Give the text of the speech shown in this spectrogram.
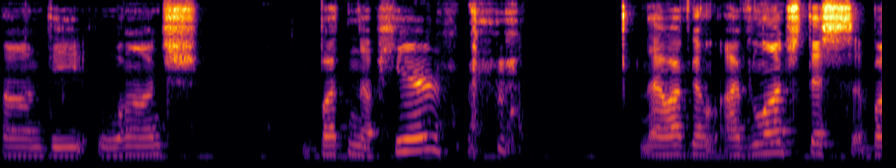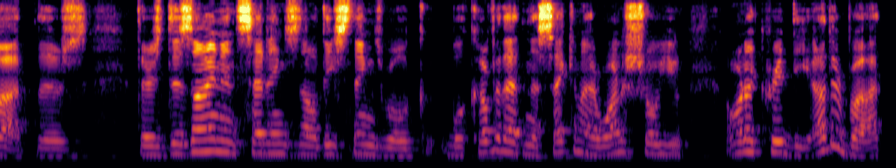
on the launch button up here. Now I've got I've launched this bot. There's there's design and settings and all these things. We'll we'll cover that in a second. I want to show you I want to create the other bot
